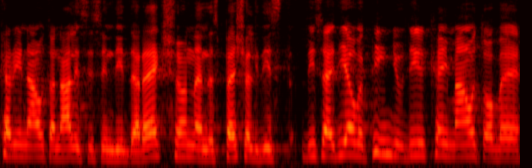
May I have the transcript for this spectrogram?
carrying out analysis in the direction, and especially this, this idea of a Pink New Deal came out of an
